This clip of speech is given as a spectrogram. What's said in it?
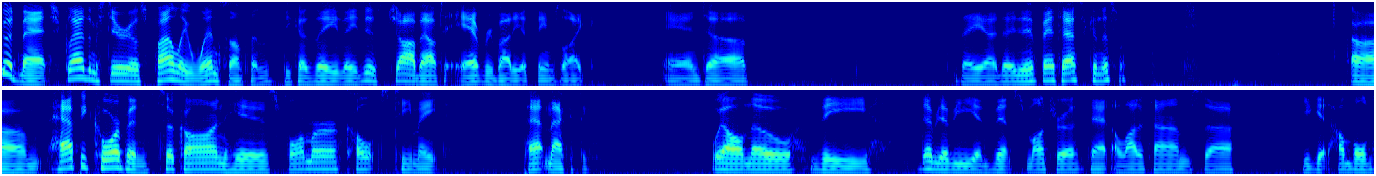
Good match. Glad the Mysterios finally win something because they, they just job out to everybody, it seems like. And uh, they, uh, they did fantastic in this one. Um, Happy Corbin took on his former Colts teammate, Pat McAfee. We all know the WWE and Vince mantra that a lot of times uh, you get humbled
